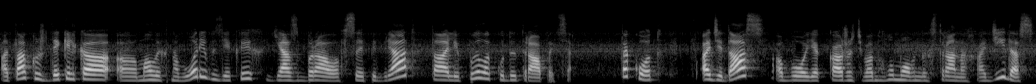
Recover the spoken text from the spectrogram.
а також декілька е, малих наборів, з яких я збирала все підряд та ліпила куди трапиться. Так от, в Adidas, або, як кажуть в англомовних странах Adidas,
